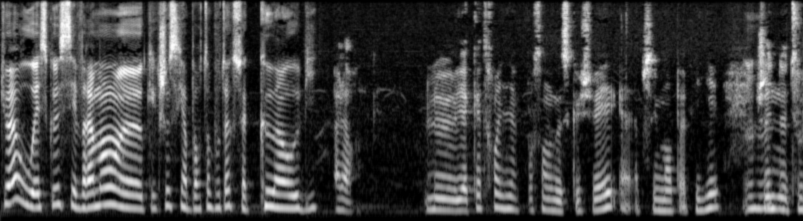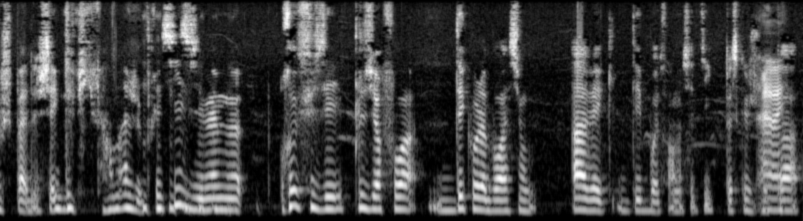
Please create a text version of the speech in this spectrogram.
tu vois, ou est-ce que c'est vraiment quelque chose qui est important pour toi que ce soit que un hobby? Alors, le, il y a 99% de ce que je fais, absolument pas payé. Mhm. Je ne touche pas de chèque de Big Pharma, je précise. J'ai même refusé plusieurs fois des collaborations avec des boîtes pharmaceutiques parce que je veux Ah ouais. pas.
